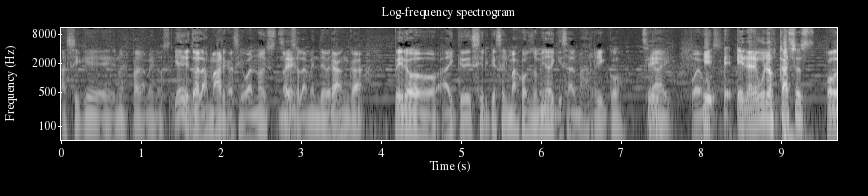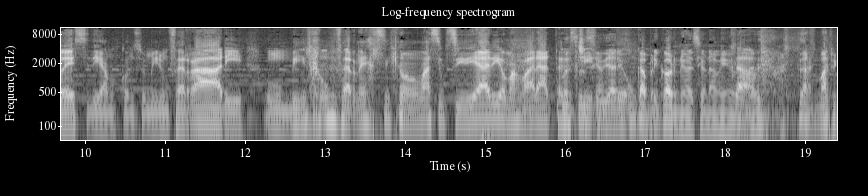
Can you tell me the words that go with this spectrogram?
así que no es para menos. Y hay de todas las marcas, igual no es, no es solamente Branca, pero hay que decir que es el más consumido y quizá el más rico que hay. Eh, en algunos casos podés, digamos, consumir un Ferrari, un vino, un Fernet así como más subsidiario, más barato. Más subsidiario, un Capricornio, decía un amigo. Claro. La, marca.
